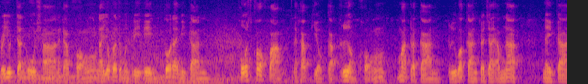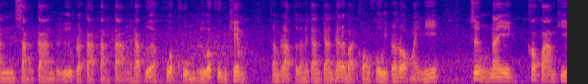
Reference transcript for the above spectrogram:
ประยุทธ์จันโอชานะครับของนายกรัฐมนตรีเองก็ได้มีการโพสต์ข้อความนะครับเกี่ยวกับเรื่องของมาตรการหรือว่าการกระจายอำนาจในการสั่งการหรือประกาศต่างๆนะครับ เพื่อควบคุมหรือว่าคุมเข้มสำหรับสถานการณ์การแพร่ระบาดของโควิดระลอกใหม่นี้ ซึ่งใน ข้อความที่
